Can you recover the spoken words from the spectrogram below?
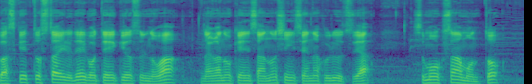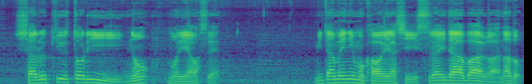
バスケットスタイルでご提供するのは長野県産の新鮮なフルーツやスモークサーモンとシャルキュートリーの盛り合わせ。見た目にも可愛らしいスライダーバーガーなど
